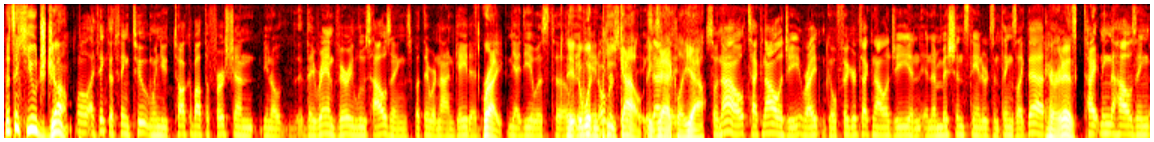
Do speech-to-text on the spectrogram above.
That's a huge jump. Well, I think the thing too, when you talk about the first gen, you know, they ran very loose housings, but they were non-gated. Right. And the idea was to It, it wouldn't peak out. Exactly. Yeah. So now technology, right? Go figure technology and, and emission standards and things like that. Here it is. Tightening the housing,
